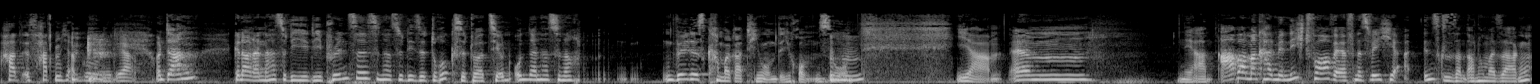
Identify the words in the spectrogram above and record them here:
hat, es hat mich abgeholt, ja. und dann, genau, dann hast du die die Princess, dann hast du diese Drucksituation und dann hast du noch ein wildes Kamerateam um dich rum. So, ja, ähm, ja, aber man kann mir nicht vorwerfen, das will ich hier insgesamt auch nochmal sagen,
